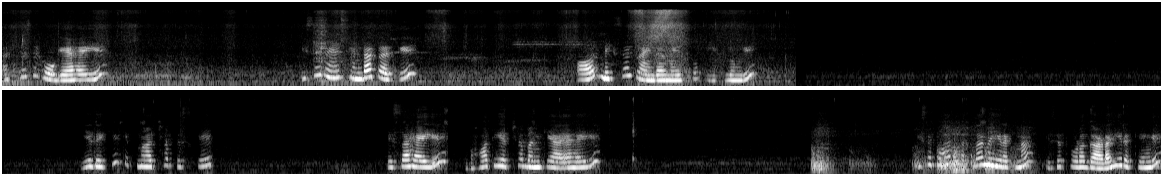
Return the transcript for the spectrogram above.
अच्छे से हो गया है ये। इसे मैं ठंडा करके और मिक्सर ग्राइंडर में इसको पीस लूँगी ये देखिए कितना अच्छा पिसके पिसा है ये, बहुत ही अच्छा बन के आया है ये। इसे बहुत पतला नहीं रखना, इसे थोड़ा गाढ़ा ही रखेंगे।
